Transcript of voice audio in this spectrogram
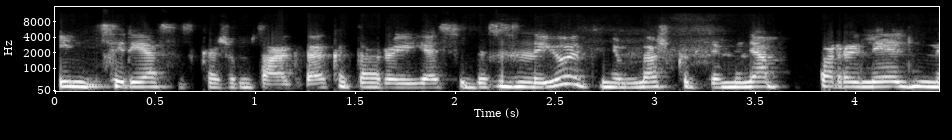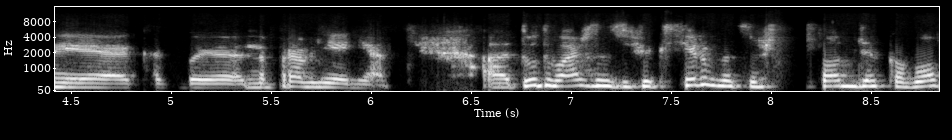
интереса, скажем так, да, который я себе создаю. Mm-hmm. Это немножко для меня параллельные как бы направления. А тут важно зафиксироваться, что для кого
